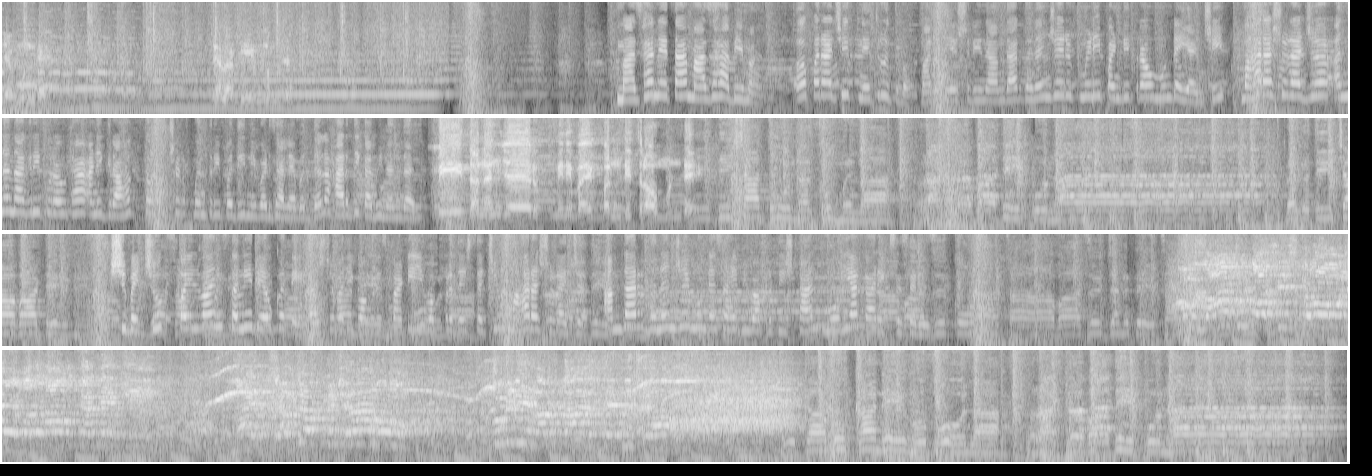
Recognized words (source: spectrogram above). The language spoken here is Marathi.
पीएम मंदिर माझा नेता माझा अभिमान अपराजित नेतृत्व. माननीय श्री नामदार धनंजय रुक्मिणी पंडितराव मुंडे यांची महाराष्ट्र राज्य अन्न नागरी पुरवठा आणि ग्राहक संरक्षण मंत्रीपदी निवड झाल्याबद्दल हार्दिक अभिनंदन. मी धनंजय रुक्मिणीबाई पंडितराव मुंडे. देशातून घुमला राष्ट्रवादी पुन्हा. प्रगतीच्या वाटेने शुभेच्छुक पैलवान सनी देवकते राष्ट्रवादी काँग्रेस पार्टी युवक प्रदेश सचिव महाराष्ट्र राज्य. आमदार धनंजय मुंडे साहेब युवा प्रतिष्ठान मोरिया कार एक्सेसरीज हूँ। हूँ। मुखाने हो बोला राष्ट्रवादी पुन्हा।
